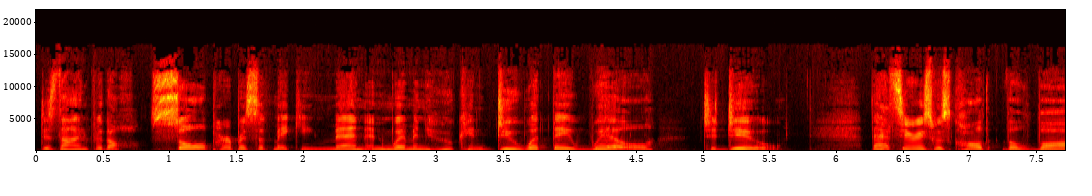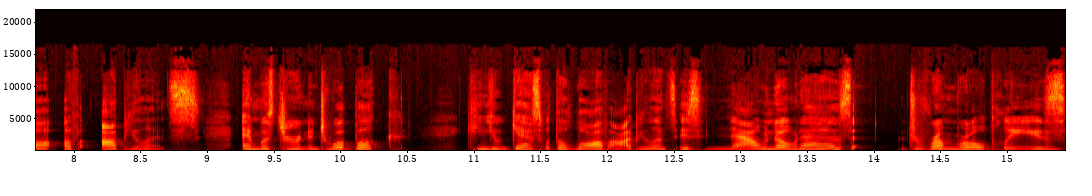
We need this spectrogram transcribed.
designed for the sole purpose of making men and women who can do what they will to do. That series was called The Law of Opulence and was turned into a book. Can you guess what the law of opulence is now known as? Drumroll, please.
